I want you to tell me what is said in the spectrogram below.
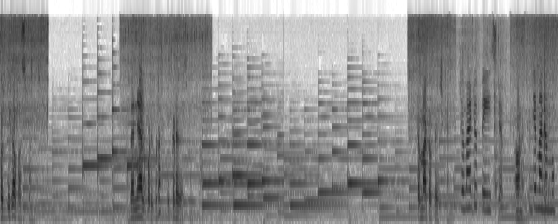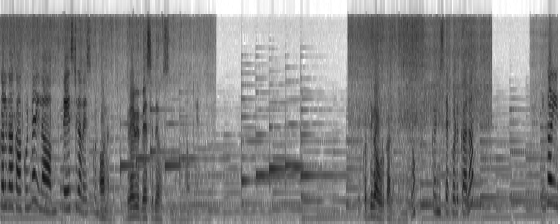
కొద్దిగా పసుపు అండి. ధనియాల పొడి కూడా ఇక్కడే వేసుకుంటున్నాం. టమాటో పేస్ట్ అండి. Tomato paste. అవునండి. అంటే మనం ముక్కలుగా కాకుండా ఇలా పేస్ట్గా వేసుకుంటాం. అవునండి. గ్రేవీ బేస్ ఇదే వస్తుంది. ఓకే. ఇది కొద్దిగా ఉడకాలండి మీకు. కొంచెం సేపు ఉడకాలా? ఇంకా ఈ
